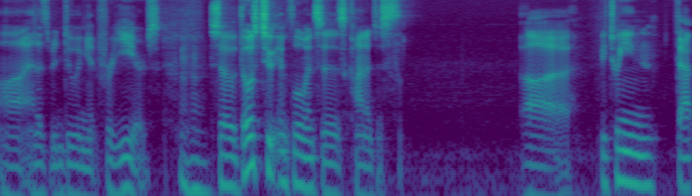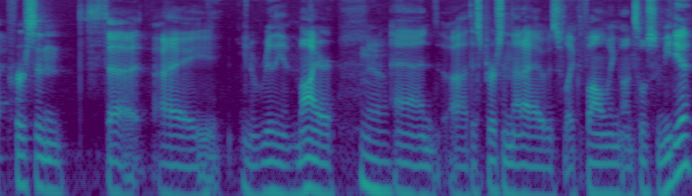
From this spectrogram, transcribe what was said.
uh, and has been doing it for years so those two influences kind of just uh, between that person that I you know really admire Yeah. and uh, this person that I was like following on social media,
